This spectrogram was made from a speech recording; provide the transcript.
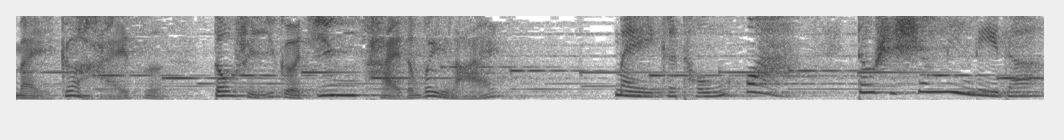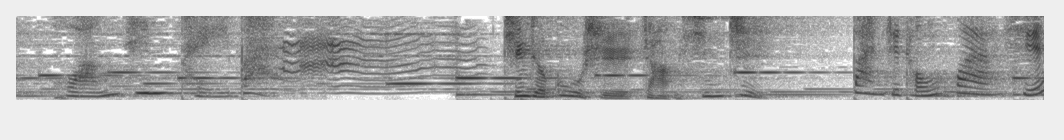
每个孩子都是一个精彩的未来，每个童话都是生命里的黄金陪伴。听着故事长心智，伴着童话学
